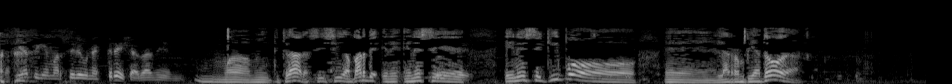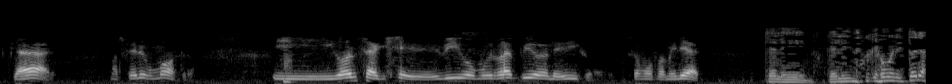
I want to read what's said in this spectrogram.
Imagínate que Marcelo es una estrella también. Mami, claro, sí, sí. Aparte, en, en ese en ese equipo eh, la rompía toda. Claro, Marcelo es un monstruo. Y Gonza, que vivo muy rápido, le dijo, somos familiares. Qué lindo, qué lindo, qué buena historia.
